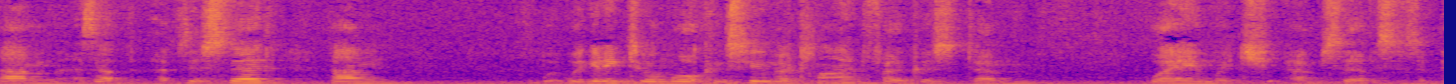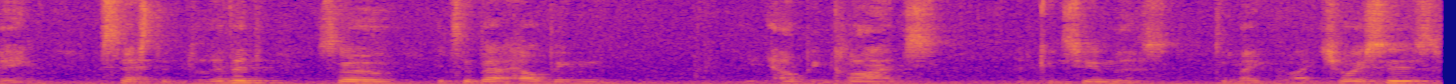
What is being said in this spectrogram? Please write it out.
um, as I've, I've just said, um, we're getting to a more consumer client-focused um, way in which um, services are being assessed and delivered. So it's about helping helping clients and consumers to make the right choices.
